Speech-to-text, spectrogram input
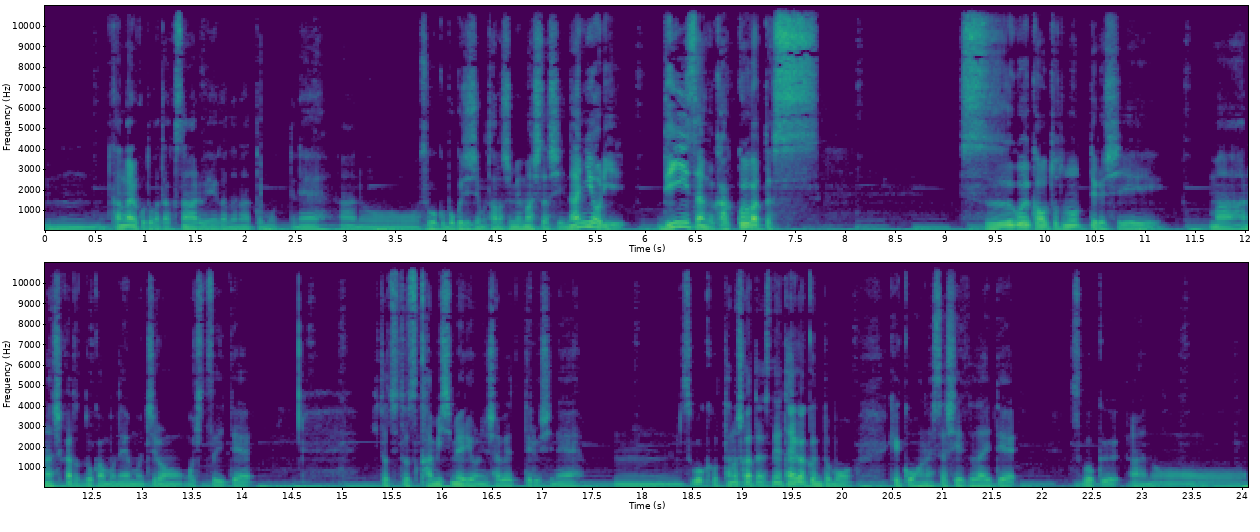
うん、考えることがたくさんある映画だなと思ってね、あのー、すごく僕自身も楽しめましたし、何よりディーンさんがかっこよかったです。すごい顔整ってるし、まあ話し方とかもねもちろん落ち着いて一つ一つ噛みしめるように喋ってるしね。うんすごく楽しかったですね。大河君とも結構お話しさせていただいてすごく、あの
